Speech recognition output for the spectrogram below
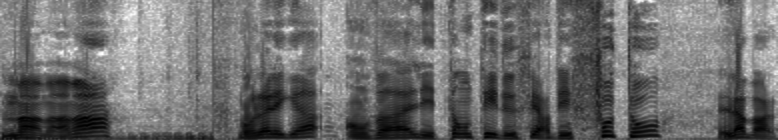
Ma maman. Bon là les gars, on va aller tenter de faire des photos là-bas là.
